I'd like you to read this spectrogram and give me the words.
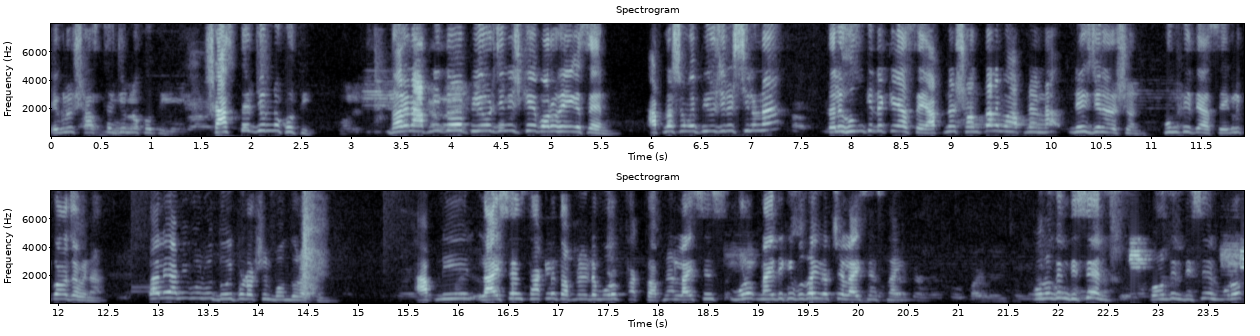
এগুলো স্বাস্থ্যের জন্য ক্ষতি। স্বাস্থ্যের জন্য ক্ষতি। ধরেন আপনি তো পিওর জিনিস খেয়ে বড় হয়ে গেছেন। আপনার সময় পিওর জিনিস ছিল না? তাহলে হুমকিতে কে আছে? আপনার সন্তান এবং আপনার নেক্সট জেনারেশন হুমকিতে আছে। এগুলি করা যাবে না। তাহলে আমি বলব দই প্রোডাকশন বন্ধ রাখেন। আপনি লাইসেন্স থাকলে তো আপনার এটা মোরগ থাকতো। আপনার লাইসেন্স মোরগ নাই দেখি বোঝাই যাচ্ছে লাইসেন্স নাই। কোনদিন দিছেন? কোনোদিন দিছেন মোরগ?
